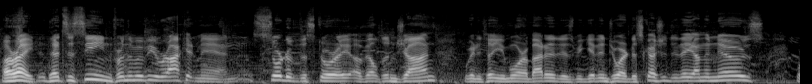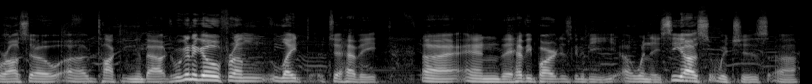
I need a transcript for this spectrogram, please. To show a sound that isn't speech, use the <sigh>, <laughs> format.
All right, that's a scene from the movie Rocketman, sort of the story of Elton John. We're going to tell you more about it as we get into our discussion today on the nose. We're also uh, talking about, we're going to go from light to heavy. Uh, and the heavy part is going to be uh, When They See Us, which is uh,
